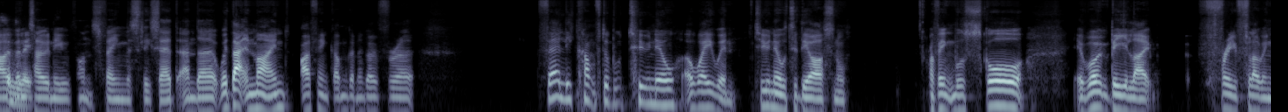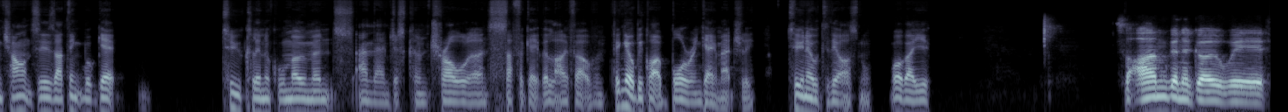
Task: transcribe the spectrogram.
Ivan. Toney once famously said. And uh, with that in mind, I think I'm going to go for a fairly comfortable 2 0 away win, 2 0 to the Arsenal. I think we'll score. It won't be like free flowing chances. I think we'll get two clinical moments and then just control and suffocate the life out of them. I think it'll be quite a boring game, actually. 2 0 to the Arsenal. What about you? So I'm gonna go with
